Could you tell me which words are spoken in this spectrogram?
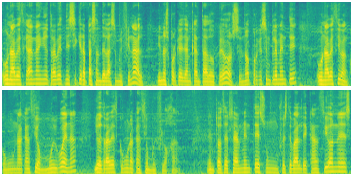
una vez ganan y otra vez ni siquiera pasan de la semifinal. Y no es porque hayan cantado peor, sino porque simplemente una vez iban con una canción muy buena y otra vez con una canción muy floja. Entonces realmente es un festival de canciones,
